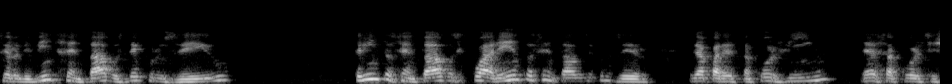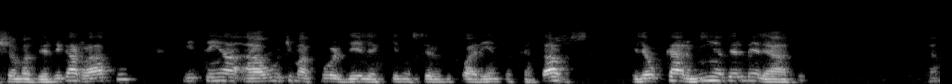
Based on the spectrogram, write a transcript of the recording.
selo de 20 centavos de cruzeiro, 30 centavos e 40 centavos de cruzeiro. Ele aparece na cor vinho, essa cor se chama verde garrafa, e tem a, a última cor dele aqui no selo de 40 centavos, ele é o carmim avermelhado. Tá?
